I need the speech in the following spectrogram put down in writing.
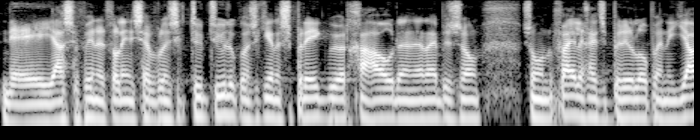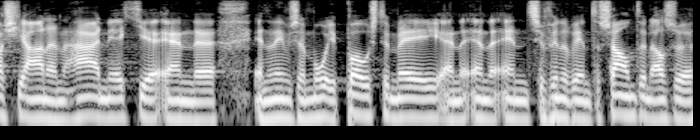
Nee, ja, ze vinden het wel in. Ze hebben eens, natuurlijk eens een keer een spreekbeurt gehouden. En dan hebben ze zo'n zo'n veiligheidsbril op en een jasje aan en een haarnetje. En, uh, en dan nemen ze een mooie poster mee. En, en, en ze vinden het wel interessant. En als we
